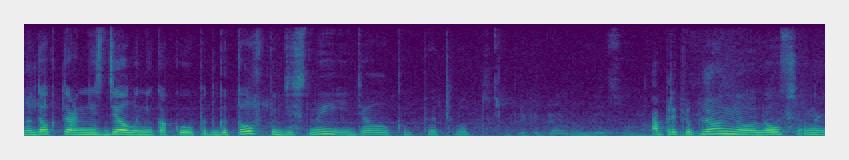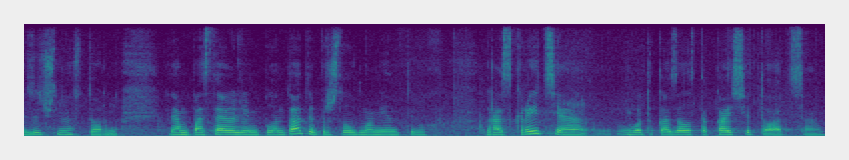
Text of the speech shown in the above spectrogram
но доктор не сделал никакую подготовку десны и делал как бы это вот... А прикрепленный увел все на... А прикрепленный увел все на язычную сторону. Мы поставили имплантаты, пришло в момент их раскрытия, вот оказалась такая ситуация.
